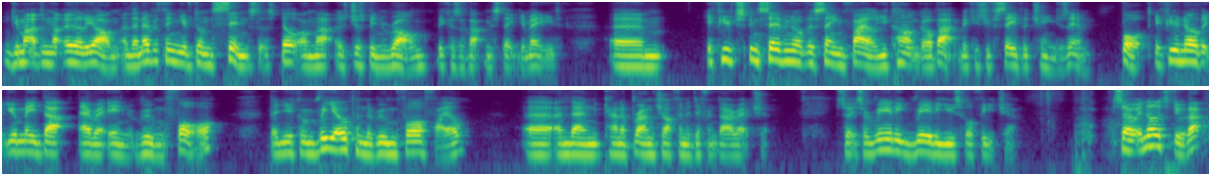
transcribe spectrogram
you might have done that early on, and then everything you've done since that's built on that has just been wrong because of that mistake you made. Um, if you've just been saving over the same file, you can't go back because you've saved the changes in. But if you know that you made that error in room 4, then you can reopen the room 4 file uh, and then kind of branch off in a different direction. So it's a really, really useful feature. So in order to do that,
